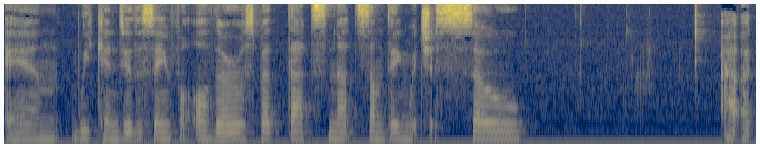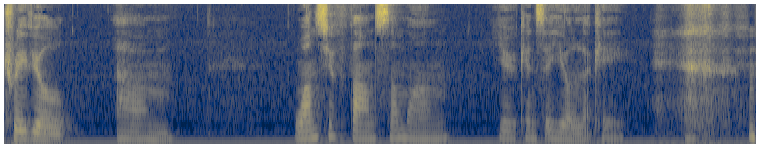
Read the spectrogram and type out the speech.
and we can do the same for others, but that's not something which is so uh, a trivial. Um, once you've found someone, you can say you're lucky.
